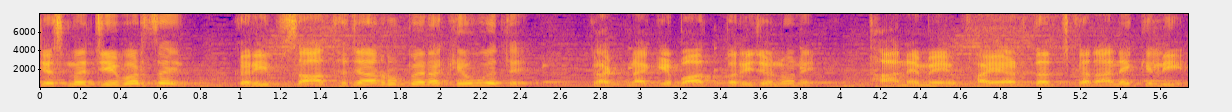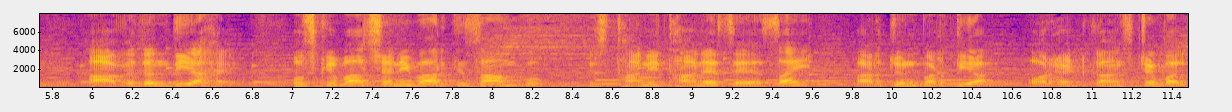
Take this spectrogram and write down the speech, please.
जिसमें जेवर सहित करीब सात हज़ार रूपए रखे हुए थे। घटना के बाद परिजनों ने थाने में एफआईआर दर्ज कराने के लिए आवेदन दिया है। उसके बाद शनिवार की शाम को स्थानीय थाने से एसआई अर्जुन बर्दिया और हेड कांस्टेबल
